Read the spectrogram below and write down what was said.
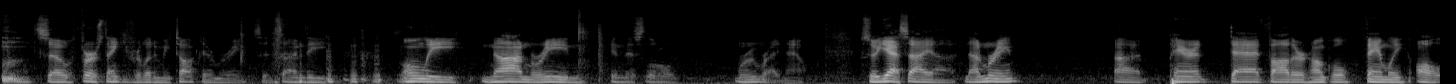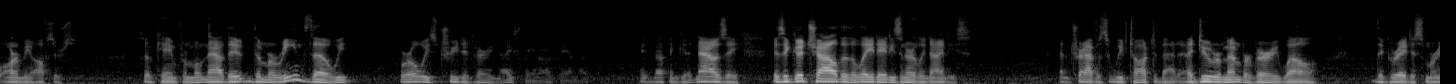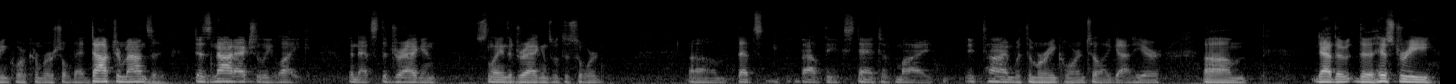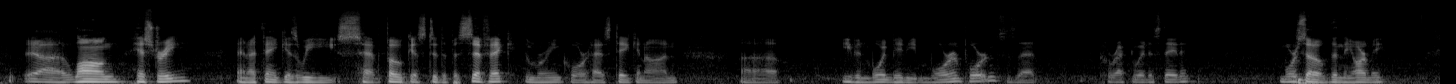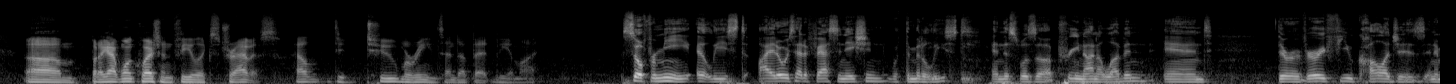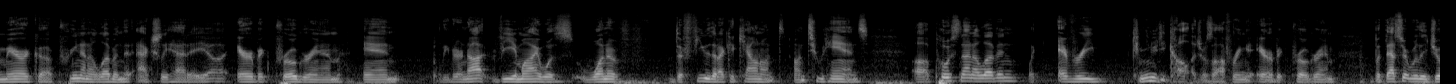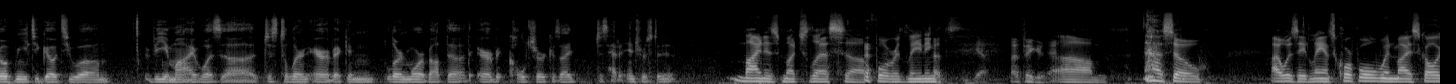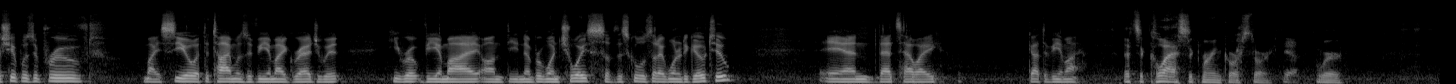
So first, thank you for letting me talk there, Marine, since I'm the only non-Marine in this little room right now. So yes, I uh, not a Marine, uh, parent, dad, father, uncle, family, all Army officers. So came from now the the Marines though we were always treated very nicely in our family. Nothing good. Now as a as a good child of the late '80s and early '90s, and Travis, we've talked about it. I do remember very well the greatest Marine Corps commercial that Dr. Manza does not actually like, and that's the dragon slaying the dragons with the sword. Um, that's about the extent of my time with the Marine Corps until I got here. Um, now the the history, uh, long history, and I think as we have focused to the Pacific, the Marine Corps has taken on uh, even more, maybe more importance. Is that correct way to state it? More so than the Army. Um, but I got one question, Felix Travis. How did two Marines end up at VMI? So for me, at least, I had always had a fascination with the Middle East, and this was uh, pre 9/11, and there are very few colleges in America pre 9/11 that actually had a uh, Arabic program, and believe it or not, VMI was one of the few that I could count on on two hands. Uh, Post 9/11, like every community college was offering an Arabic program, but that's what really drove me to go to um, VMI was uh, just to learn Arabic and learn more about the, the Arabic culture because I just had an interest in it. Mine is much less uh, forward leaning. Yeah, I figured that. Um, so I was a Lance Corporal when my scholarship was approved. My CO at the time was a VMI graduate. He wrote VMI on the number one choice of the schools that I wanted to go to. And that's how I got to VMI. That's a classic Marine Corps story. Yeah. Where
